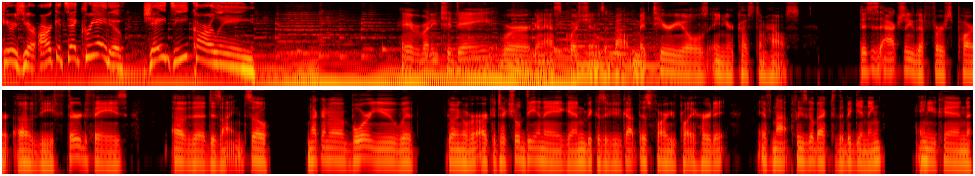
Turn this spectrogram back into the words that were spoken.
here's your architect creative, JD Carling. Hey, everybody. Today we're going to ask questions about materials in your custom house. This is actually the first part of the third phase of the design. So I'm not going to bore you with going over architectural DNA again, because if you've got this far, you've probably heard it. If not, please go back to the beginning and you can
